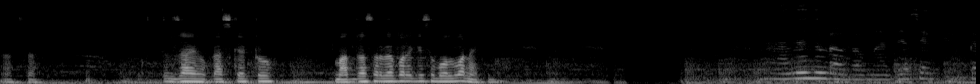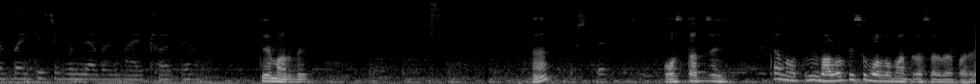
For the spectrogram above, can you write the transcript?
আচ্ছা। যাই হোক আজকে একটু মাদ্রাসার ব্যাপারে কিছু বলবা নাকি? না না না বাবা মাদ্রাসার ব্যাপারে কিছু বললে আবার মায়ের খাওয়াতে হবে। কে মারবে? হ্যাঁ? উস্তাদ জি ওস্তাদ জি কেন? তুমি ভালো কিছু বলো মাদ্রাসার ব্যাপারে।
